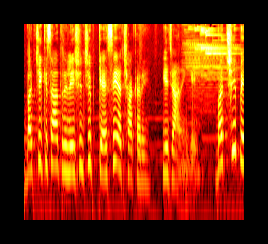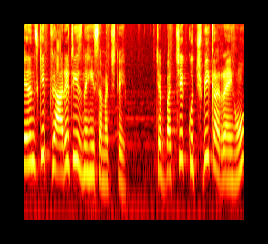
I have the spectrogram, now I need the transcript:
बच्चे के साथ रिलेशनशिप कैसे अच्छा करें, ये जानेंगे। बच्चे पेरेंट्स की प्रायोरिटीज़ नहीं समझते। जब बच्चे कुछ भी कर रहे हों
